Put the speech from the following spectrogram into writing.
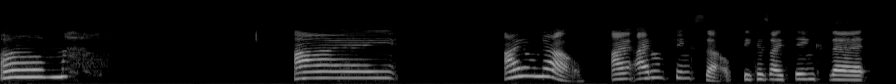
Um, I, I don't know. I, I don't think so because I think that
